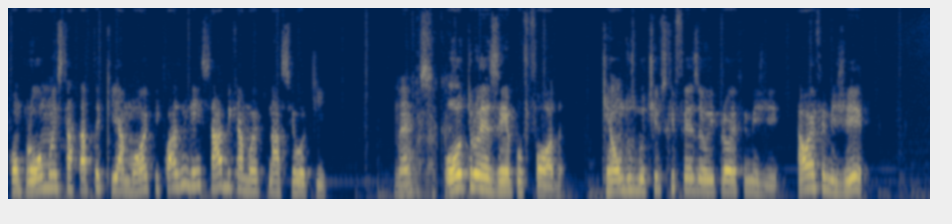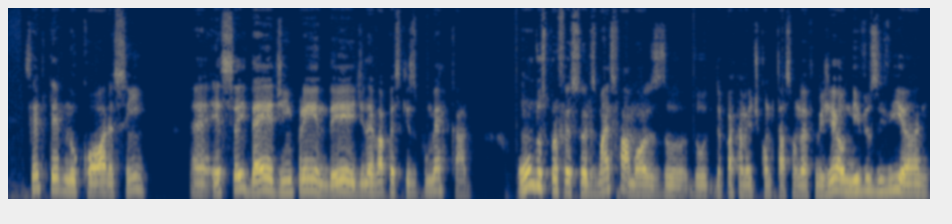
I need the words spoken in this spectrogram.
Comprou uma startup daqui, a Moip, quase ninguém sabe que a Moip nasceu aqui. Né? Nossa, Outro exemplo foda, que é um dos motivos que fez eu ir para o UFMG. A UFMG sempre teve no core, assim, é, essa ideia de empreender, de levar pesquisa para o mercado. Um dos professores mais famosos do, do, Departamento de Computação da UFMG é o Nível Ziviani.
